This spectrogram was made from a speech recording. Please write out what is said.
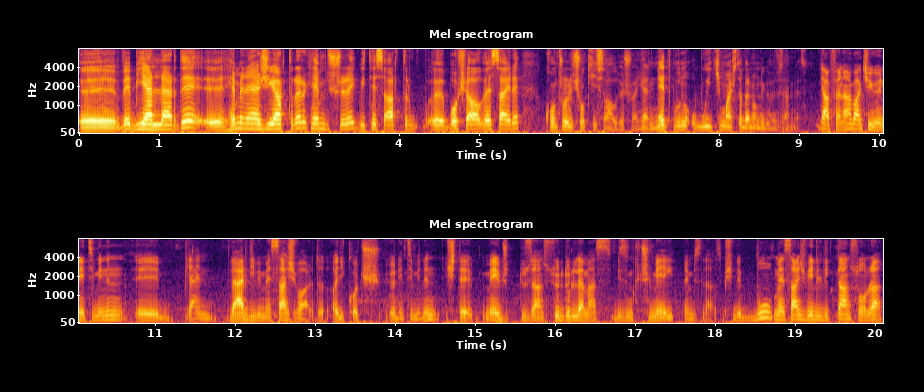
E, ve bir yerlerde e, hem enerjiyi arttırarak hem düşürerek vitesi arttır, e, boşal vesaire kontrolü çok iyi sağlıyor şu an. Yani net bunu bu iki maçta ben onu gözlemledim. Ya Fenerbahçe yönetiminin e, yani verdiği bir mesaj vardı. Ali Koç yönetiminin işte mevcut düzen sürdürülemez. Bizim küçülmeye gitmemiz lazım. Şimdi bu mesaj verildikten sonra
